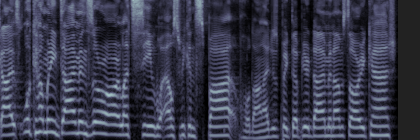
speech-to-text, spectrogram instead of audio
Guys, look how many diamonds there are. Let's see what else we can spot. Hold on, I just picked up your diamond. I'm sorry, Cash.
